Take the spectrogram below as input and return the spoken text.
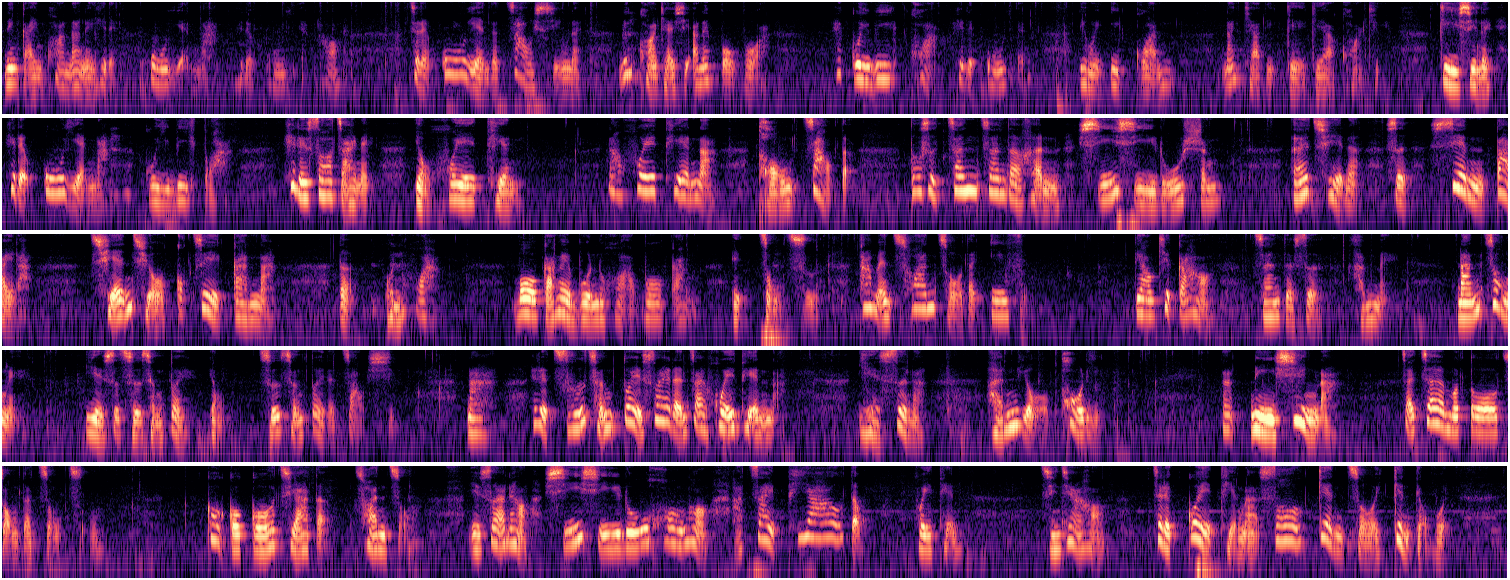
你敢看咱的迄个屋檐呐，迄个屋檐哈。这个屋檐的造型呢，恁看起来是安尼薄薄啊，迄闺蜜看迄个屋檐，因为一关，咱徛伫家家看去，其实呢，迄个屋檐呐，闺蜜大，迄个所在呢，有飞天，那飞天呐，铜造的，都是真真的很栩栩如生。而且呢，是现代啦，全球国际间呐的文化，无共的文化，无共的种词，他们穿着的衣服，雕刻刚好真的是很美。男众呢，也是慈诚队用慈诚队的造型，那。那个慈诚队虽然在飞天呐，也是呢，很有魄力。那女性呐，在这么多种的种族、各个国家的穿着，也是那种栩栩如风哦，啊，在飘的飞天，真正哈。这个过程呢，所建造的建筑物，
